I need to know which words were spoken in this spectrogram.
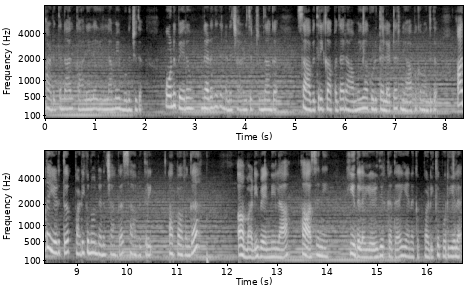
அடுத்த நாள் காலையில் எல்லாமே முடிஞ்சுது. மூணு பேரும் நடந்ததை நினச்சி அழுதுட்டு இருந்தாங்க. சாவித்ரிக்கு அப்பதான் ராமையா கொடுத்த லெட்டர் ஞாபகம் வந்தது. அதை எடுத்து படிக்கணும்னு நினச்சாங்க சாவித்ரி அப்போ அவங்க ஆமாடி வெண்ணிலா ஹாசினி இதில் எழுதியிருக்கத எனக்கு படிக்க புரியல.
